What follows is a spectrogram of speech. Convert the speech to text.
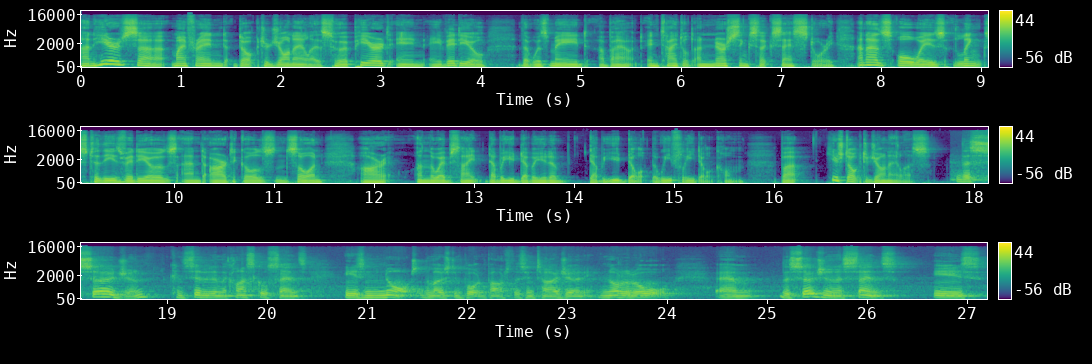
And here's uh, my friend Dr. John Ellis, who appeared in a video that was made about entitled A Nursing Success Story. And as always, links to these videos and articles and so on are on the website www.theweeflea.com. But here's Dr. John Ellis. The surgeon, considered in the classical sense, is not the most important part of this entire journey, not at all. Um, the surgeon, in a sense, is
